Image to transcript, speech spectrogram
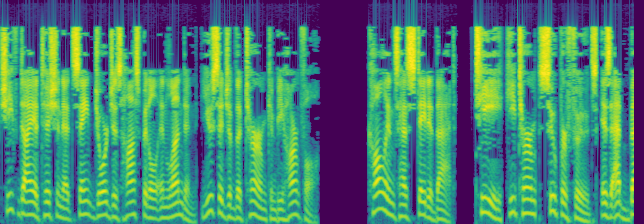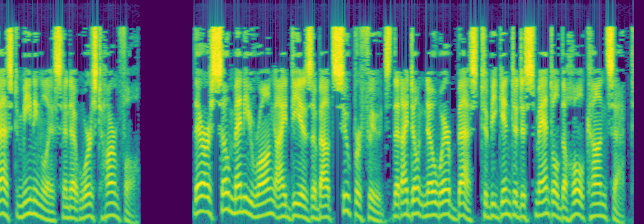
chief dietitian at St George's Hospital in London, usage of the term can be harmful. Collins has stated that tea he term superfoods is at best meaningless and at worst harmful. There are so many wrong ideas about superfoods that I don't know where best to begin to dismantle the whole concept.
